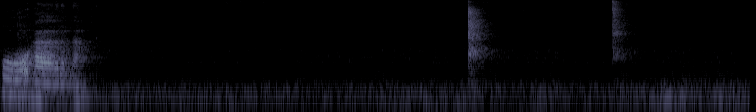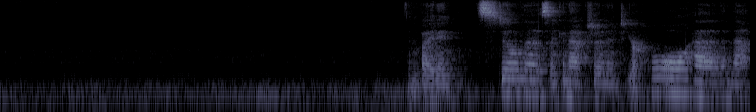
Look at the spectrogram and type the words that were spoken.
whole head and neck. Inviting stillness and connection into your whole head and neck.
